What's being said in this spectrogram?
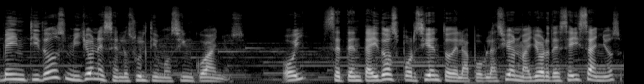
22 millones en los últimos cinco años. Hoy, 72% de la población mayor de 6 años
